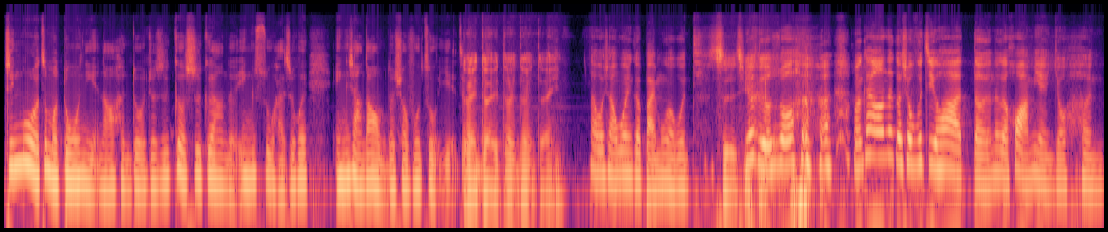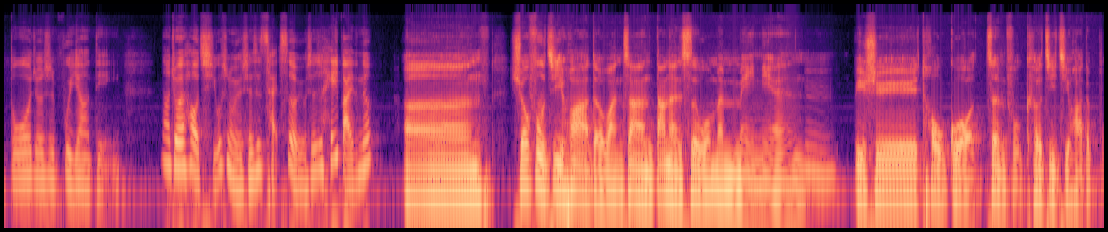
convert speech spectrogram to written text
经过了这么多年，然后很多就是各式各样的因素，还是会影响到我们的修复作业。对对对对对。那我想问一个白目的问题，是，因为比如说 我们看到那个修复计划的那个画面，有很多就是不一样的电影，那就会好奇，为什么有些是彩色，有些是黑白的呢？嗯，修复计划的网站当然是我们每年嗯。必须透过政府科技计划的补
